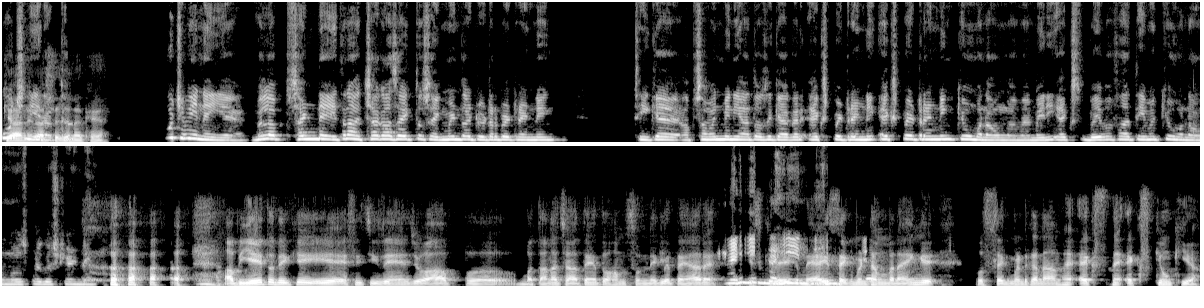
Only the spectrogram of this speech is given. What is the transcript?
क्या कुछ नहीं निराशाजनक है? कुछ भी नहीं है। मतलब संडे इतना अच्छा खासा एक तो सेगमेंट था ट्विटर पे ट्रेंडिंग ठीक है अब समझ में नहीं आता उसे क्या कर एक्स पे ट्रेंडिंग एक्स पे ट्रेंडिंग क्यों बनाऊँगा मैं? मेरी एक्स बेवफा थी मैं क्यों बनाऊँगा उस पर कुछ ट्रेंडिंग अब ये तो देखिए ये ऐसी चीज़ें हैं जो आप बताना चाहते हैं तो हम सुनने के लिए तैयार हैं। नहीं इसके लिए एक नया ही सेगमेंट हम बनाएँगे। उस सेगमेंट का नाम है एक्स ने एक्स क्यों किया?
